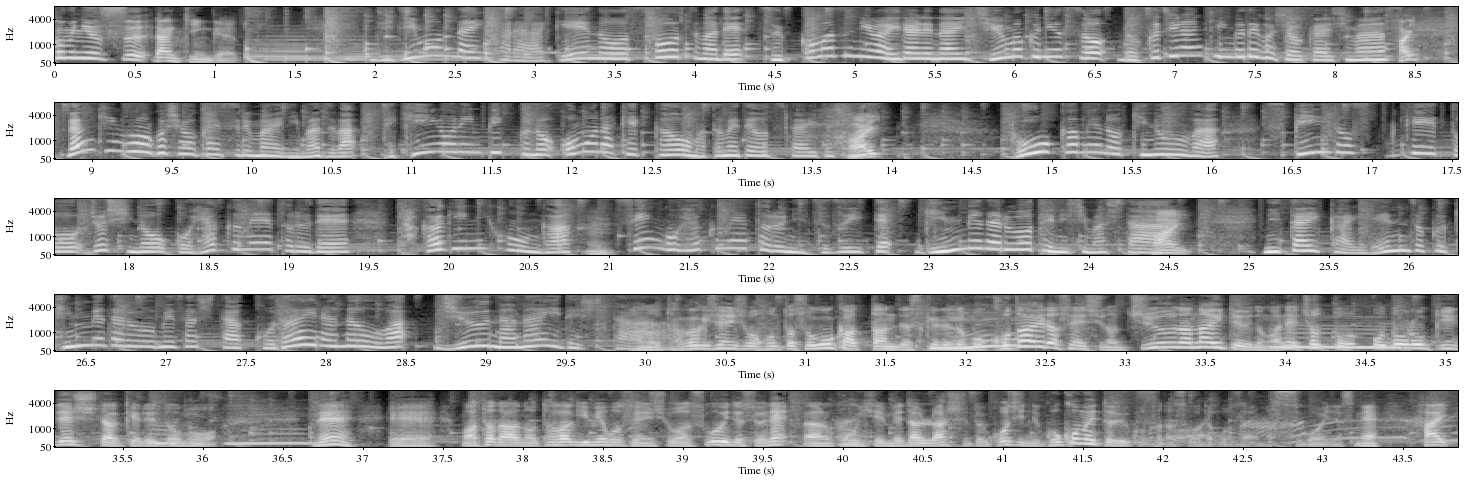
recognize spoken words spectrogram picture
コミニュースランキング。時事問題から芸能スポーツまで突っ込まずにはいられない注目ニュースを独自ランキングでご紹介します、はい。ランキングをご紹介する前にまずは北京オリンピックの主な結果をまとめてお伝えいたします、はい10日目の昨日はスピードスケート女子の500メートルで高木美帆がうん。1500メートルに続いて銀メダルを手にしました、はい。2大会連続金メダルを目指した小平奈緒は17位でした。あの高木選手は本当すごかったんですけれども、ねえ。小平選手の17位というのがねうん。ちょっと驚きでしたけれども。ねねえーまあ、ただあの高木美帆選手はすごいですよねあの今季でメダルラッシュという個人で5個目ということだそうでございますすごいですね。はい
